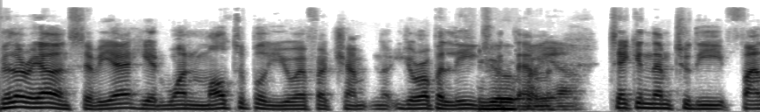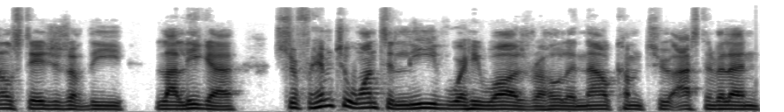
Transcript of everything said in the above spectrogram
Villarreal and Sevilla. He had won multiple UEFA champ Europa leagues Europa, with them, yeah. taking them to the final stages of the La Liga. So for him to want to leave where he was, Rahul, and now come to Aston Villa and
